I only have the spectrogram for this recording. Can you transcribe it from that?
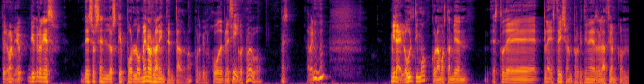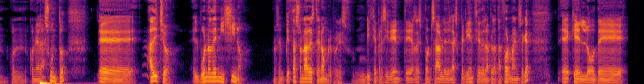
Pero bueno, yo, creo que es de esos en los que por lo menos lo han intentado, ¿no? Porque el juego de Play 5 es nuevo. a ver Mira, y lo último, colamos también esto de PlayStation, porque tiene relación con, con, el asunto. Eh, ha dicho el bueno de Nishino, nos empieza a sonar este nombre, porque es un vicepresidente responsable de la experiencia de la plataforma, no sé qué, eh, que lo de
